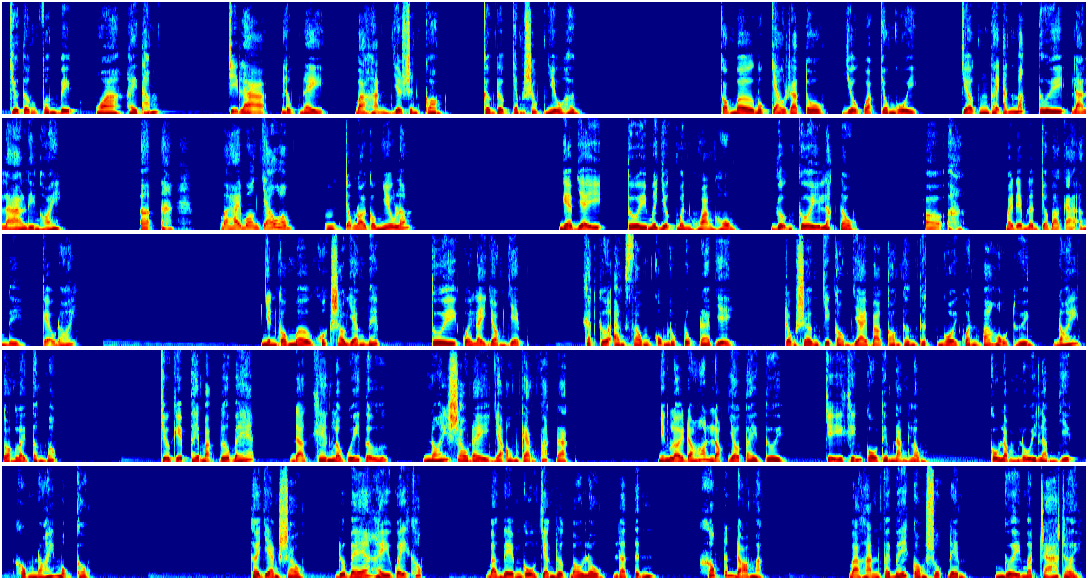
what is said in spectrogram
Chưa từng phân biệt hoa hay thấm Chỉ là lúc này bà Hạnh vừa sinh con, Cần được chăm sóc nhiều hơn. Còn mơ múc cháo ra tô Vừa quạt cho nguội Chợt thấy ánh mắt tươi lạ lạ liền hỏi À, bà hai muốn ăn cháo không? Ừ, trong nồi còn nhiều lắm. Nghe vậy, tôi mới giật mình hoàng hồn, gượng cười lắc đầu. Ờ, mày đem lên cho bà cả ăn đi, kẻo đói. Nhìn con mơ khuất sau gian bếp, tôi quay lại dọn dẹp. Khách khứa ăn xong cũng lục đục ra về. Trong sân chỉ còn vài bà con thân thích ngồi quanh bá hộ thuyền, nói toàn lời tân bốc. Chưa kịp thấy mặt đứa bé, đã khen là quý tử, nói sau này nhà ông càng phát đạt. Những lời đó lọt vào tay tươi, chỉ khiến cô thêm nặng lòng. Cô lầm lũi làm việc, không nói một câu. Thời gian sau, đứa bé hay quấy khóc. Ban đêm ngủ chẳng được bao lâu là tỉnh, khóc đến đỏ mặt. Bà Hạnh phải bế con suốt đêm, người mệt rã rời.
